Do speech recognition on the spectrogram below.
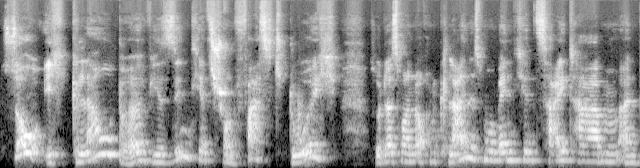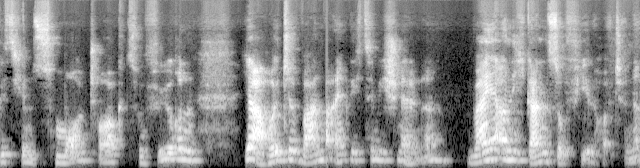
So, ich glaube, wir sind jetzt schon fast durch, sodass wir noch ein kleines Momentchen Zeit haben, ein bisschen Smalltalk zu führen. Ja, heute waren wir eigentlich ziemlich schnell. Ne? War ja auch nicht ganz so viel heute, ne?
